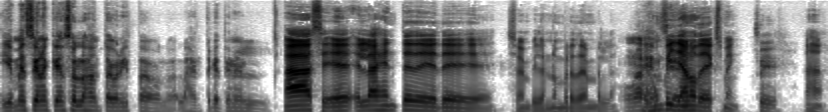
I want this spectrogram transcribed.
Ellos mencionan quién son los antagonistas o la, la gente que tiene el... Ah, sí, es, es la gente de, de... Se me olvidó el nombre de él, en verdad. Una Es un villano de X-Men. Sí. Ajá.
